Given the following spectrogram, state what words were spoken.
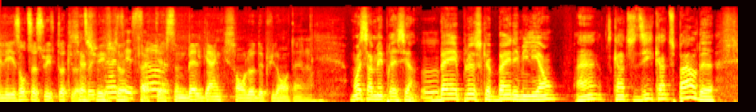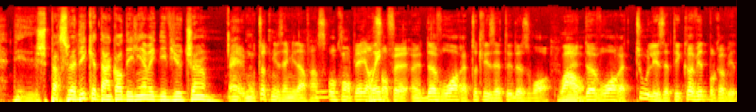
les autres se suivent toutes. Là, Ouais, c'est Fait ça. que c'est une belle gang qui sont là depuis longtemps. là. Moi, ça m'impressionne. Mm. Bien plus que bien des millions. Hein? Quand tu dis, quand tu parles de. des- je suis persuadé que tu as encore des liens avec des vieux chums. Hey, moi, tous mes amis d'enfance, au complet, ils Oui. sont fait un devoir à tous les étés de se voir. Wow. Un devoir à tous les étés, COVID pour COVID.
